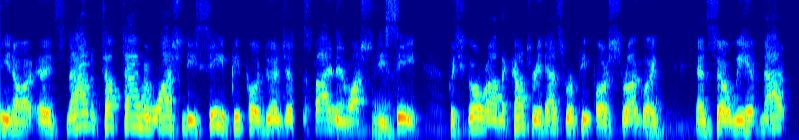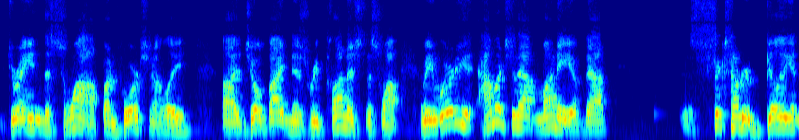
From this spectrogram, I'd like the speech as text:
you know, it's not a tough time in Washington D.C. People are doing just fine in Washington D.C but you go around the country, that's where people are struggling. And so we have not drained the swamp, unfortunately. Uh, Joe Biden has replenished the swamp. I mean, where do you, how much of that money, of that $600 billion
